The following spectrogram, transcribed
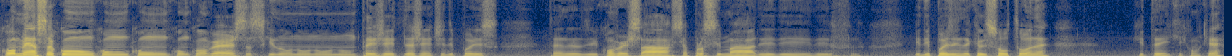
começa com, com, com, com conversas que não, não, não, não tem jeito de a gente depois entendeu? de conversar, se aproximar de, de, de- e depois ainda que ele soltou, né? Que tem que, como que é?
